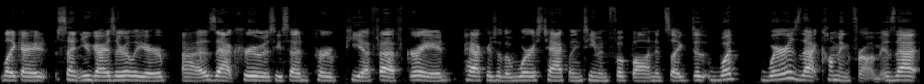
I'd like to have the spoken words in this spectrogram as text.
like I sent you guys earlier, uh, Zach Kruse, he said per PFF grade, Packers are the worst tackling team in football, and it's like, does, what? Where is that coming from? Is that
